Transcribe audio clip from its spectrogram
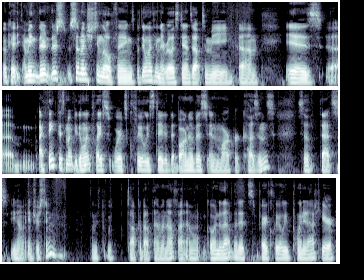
Okay, I mean, there, there's some interesting little things, but the only thing that really stands out to me um, is uh, I think this might be the only place where it's clearly stated that Barnabas and Mark are cousins. So that's you know interesting. We've, we've talked about them enough. I, I won't go into that, but it's very clearly pointed out here.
